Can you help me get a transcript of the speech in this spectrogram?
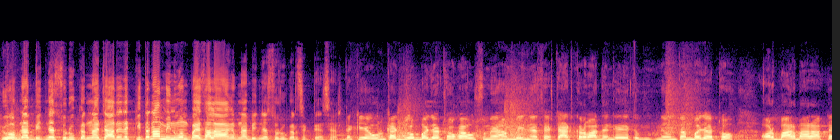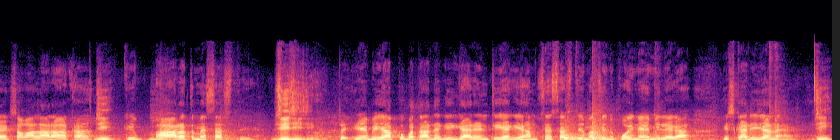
कि वो अपना बिज़नेस शुरू करना चाह रहे थे कितना मिनिमम पैसा लगा के अपना बिज़नेस शुरू कर सकते हैं सर? देखिए उनका जो बजट होगा उसमें हम बिज़नेस स्टार्ट करवा देंगे एक न्यूनतम बजट हो। और बार बार आपका एक सवाल आ रहा था जी। कि भारत में सस्ती। जी जी जी। तो ये भी आपको बता दें कि गारंटी है कि हमसे सस्ती मशीन कोई नहीं मिलेगा। इसका रीज़न है। जी।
